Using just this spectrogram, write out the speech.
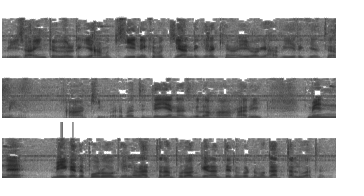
වීසා ඉන්ටර්විව් වලට ගියාම කියන එකම කියන්න කියලා කියනවා. ඒ වගේ හරියට කියලා තියෙනවා මෙහෙම. ආ කිව්වට පස්සේ දෙයයන් ආන්සේ කළා හා හරි. මෙන්න මේකද පොරෝ කියලා රත්තරන් පොරවක් ගෙනත් දෙනකොටම ගත්තලු අතට.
